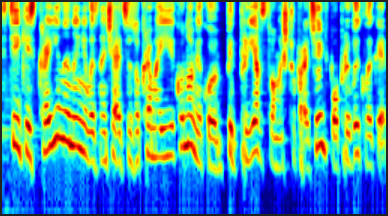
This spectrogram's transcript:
Стійкість країни нині визначається зокрема її економікою, підприємствами, що працюють попри виклики,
